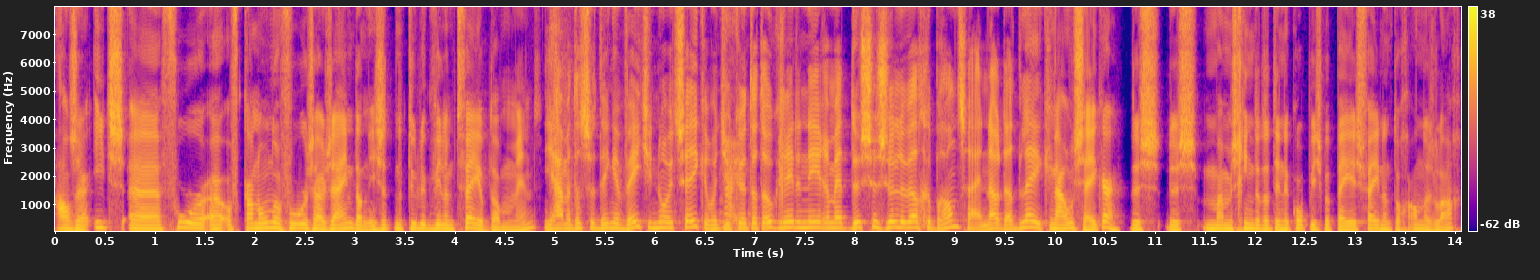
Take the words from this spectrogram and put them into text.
als er iets eh, voer eh, of kanonnenvoer zou zijn, dan is het natuurlijk Willem II op dat moment. Ja, maar dat soort dingen weet je nooit zeker. Want je Nee. kunt dat ook redeneren met, dus ze zullen wel gebrand zijn. Nou, dat leek. Nou, zeker. Dus, dus, maar misschien dat het in de kopjes bij PSV dan toch anders lag.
